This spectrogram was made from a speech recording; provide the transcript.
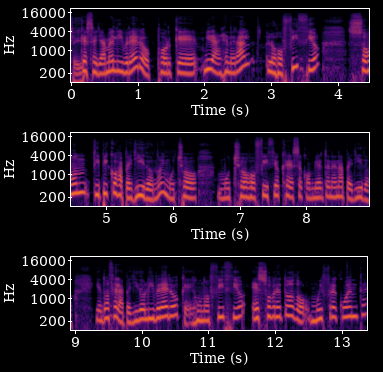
que se llame librero, porque, mira, en general los oficios son típicos apellidos, ¿no? Hay muchos, muchos oficios que se convierten en apellidos. Y entonces el apellido librero, que es un oficio, es sobre todo muy frecuente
